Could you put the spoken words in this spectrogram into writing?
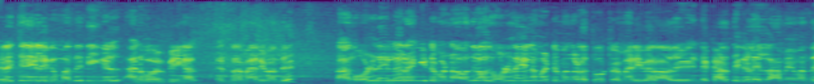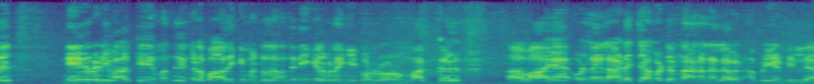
பிரச்சனைகளுக்கும் வந்து நீங்கள் அனுபவிப்பீங்க என்ற மாதிரி வந்து நாங்கள் ஆன்லைனில் இறங்கிட்டோம்னா வந்து அது ஆன்லைனில் மட்டும் எங்களை தூட்டுற மாதிரி வராது. இந்த கருத்துக்கள் எல்லாமே வந்து நேரடி வாழ்க்கையும் வந்து எங்களை பாதிக்கும்ன்றதை வந்து நீங்கள் விளங்கி கொள்ளணும். மக்கள் வாயை ஆன்லைனில் அடைச்சா மட்டும் நாங்கள் நல்லவன் அப்படின்ட்டு இல்லை.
